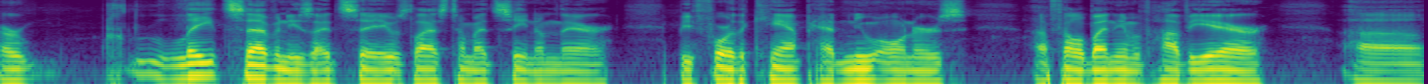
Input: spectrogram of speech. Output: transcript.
or late 70s, I'd say. It was last time I'd seen him there before the camp had new owners, a fellow by the name of Javier uh,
